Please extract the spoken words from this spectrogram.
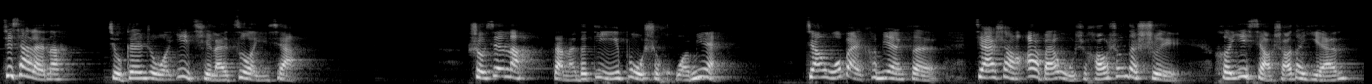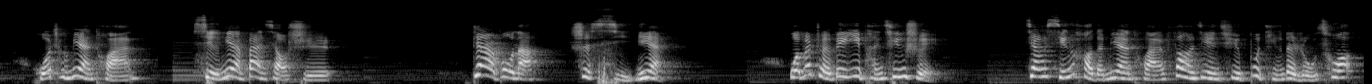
接下来呢，就跟着我一起来做一下。首先呢，咱们的第一步是和面，将五百克面粉加上二百五十毫升的水和一小勺的盐，和成面团，醒面半小时。第二步呢是洗面，我们准备一盆清水，将醒好的面团放进去，不停的揉搓，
